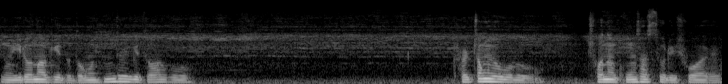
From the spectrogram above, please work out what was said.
지금 일어나기도 너무 힘들기도 하고 결정적으로 저는 공사 소리 좋아해요.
